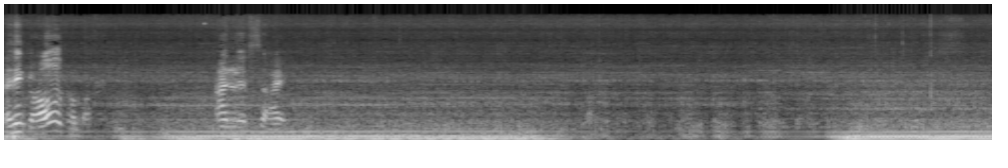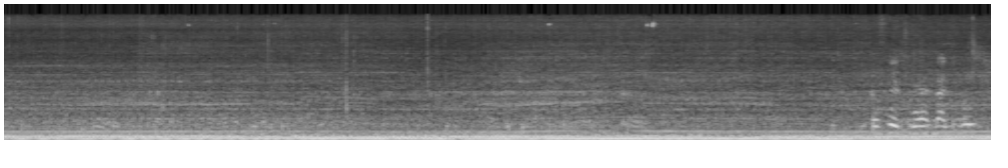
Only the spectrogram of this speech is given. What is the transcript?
I think all of them are on this side. That's good. We're back to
